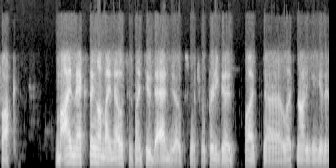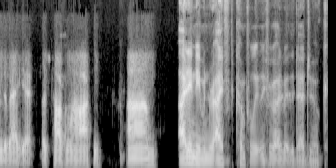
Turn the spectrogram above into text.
fuck. My next thing on my notes is my two dad jokes, which were pretty good, but uh, let's not even get into that yet. Let's talk more hockey. Um, I didn't even. I completely forgot about the dad joke.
